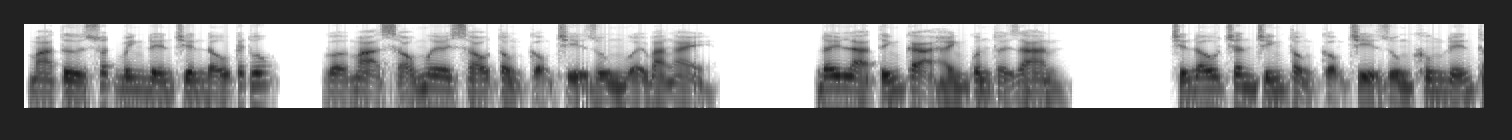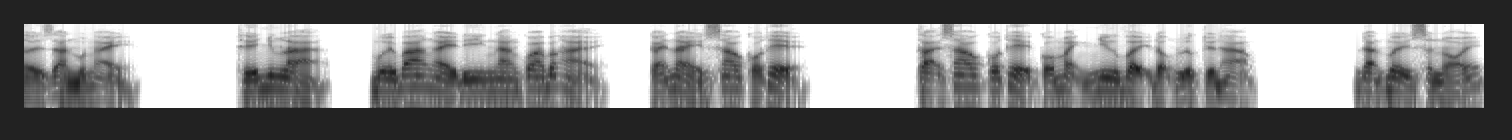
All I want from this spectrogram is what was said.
Mà từ xuất binh đến chiến đấu kết thúc, gỡ mạ sáu mươi sáu tổng cộng chỉ dùng mười ba ngày. Đây là tính cả hành quân thời gian. Chiến đấu chân chính tổng cộng chỉ dùng không đến thời gian một ngày. Thế nhưng là, mười ba ngày đi ngang qua bắc hải, cái này sao có thể? Tại sao có thể có mạnh như vậy động lực tuyệt hạm? Đạn mệ sân nói,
